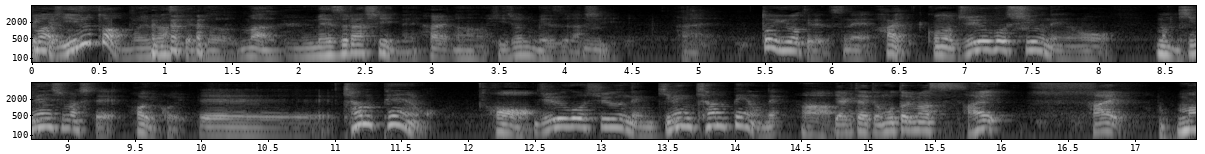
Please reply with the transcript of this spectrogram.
まあいるとは思いますけど まあ珍しいね、はい。うん、非常に珍しい、はい、というわけでですね、はい。この15周年を、まあうん。記念しまして、はいはい。えーキャンペーンをは15周年記念キャンペーンをねあ、はあ。やりたいと思っております。はい。はい。ま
